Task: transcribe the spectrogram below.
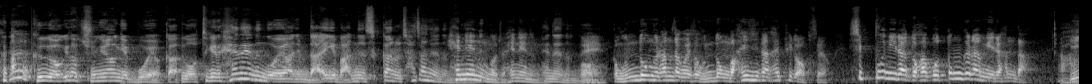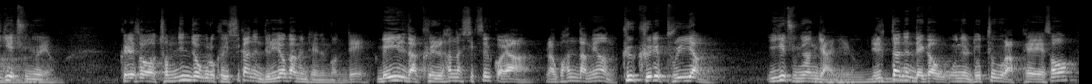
그 여기서 중요한 게 뭐예요? 그러니까 어떻게 해내는 거예요? 아니면 나에게 맞는 습관을 찾아내는 거예요? 해내는 거죠, 해내는 거. 해내는 거. 네, 그러니까 운동을 한다고 해서 운동 막 1시간 할 필요 없어요. 10분이라도 하고 동그라미를 한다. 이게 아. 중요해요. 그래서 점진적으로 그 시간을 늘려가면 되는 건데 매일 나 글 하나씩 쓸 거야 라고 한다면 그 글의 분량 이게 중요한 게 아니에요. 음. 일단은 내가 오늘 노트북 앞에서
